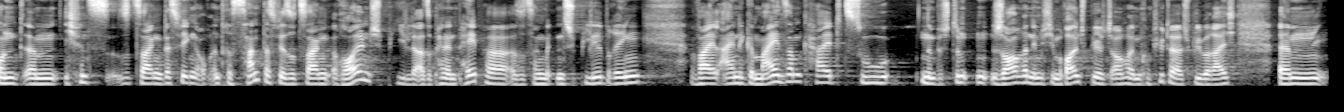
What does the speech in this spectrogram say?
Und ähm, ich finde es sozusagen deswegen auch interessant, dass wir sozusagen Rollenspiele, also Pen and Paper sozusagen mit ins Spiel bringen, weil eine Gemeinsamkeit zu einem bestimmten Genre, nämlich im Rollenspielgenre, im Computerspielbereich, ähm,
